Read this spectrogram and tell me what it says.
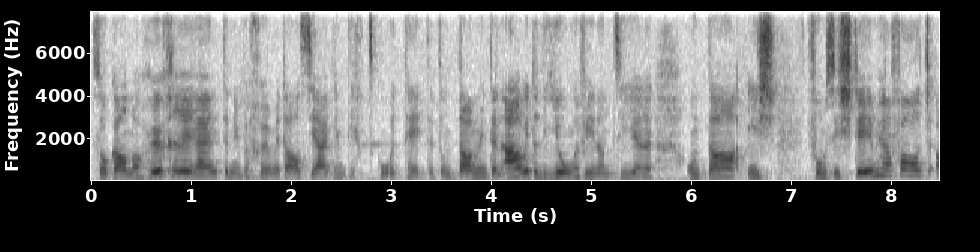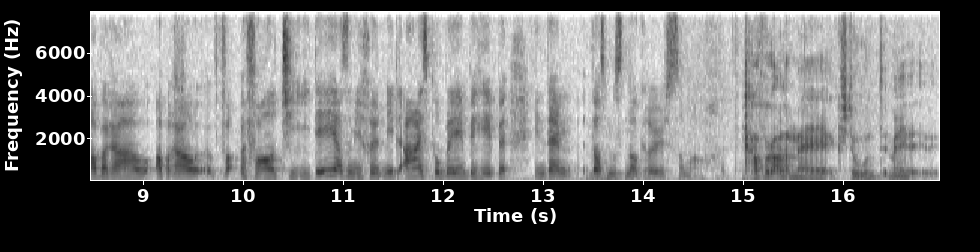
sogar noch höhere Renten bekommen, als sie eigentlich zu gut hätten. Und da müssen dann auch wieder die Jungen finanzieren. Und da ist vom System her falsch, aber auch, aber auch eine falsche Idee. Also wir können nicht ein Problem beheben, indem dass wir es noch grösser machen. Ich habe vor allem äh, gestaunt, meine,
